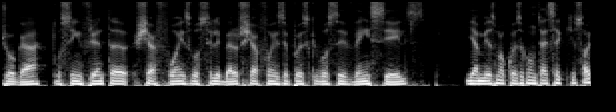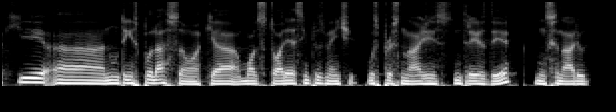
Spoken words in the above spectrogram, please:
jogar. Você enfrenta chefões, você libera os chefões depois que você vence eles. E a mesma coisa acontece aqui, só que ah, não tem exploração. Aqui a o modo história é simplesmente os personagens em 3D, num cenário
